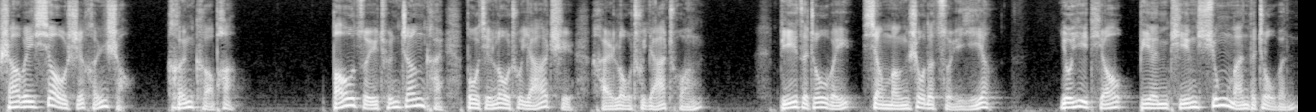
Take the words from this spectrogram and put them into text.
沙威笑时很少，很可怕，薄嘴唇张开，不仅露出牙齿，还露出牙床，鼻子周围像猛兽的嘴一样，有一条扁平凶蛮的皱纹。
